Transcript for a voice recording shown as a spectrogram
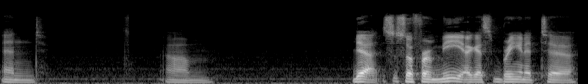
and um, yeah. So, so for me, I guess bringing it to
